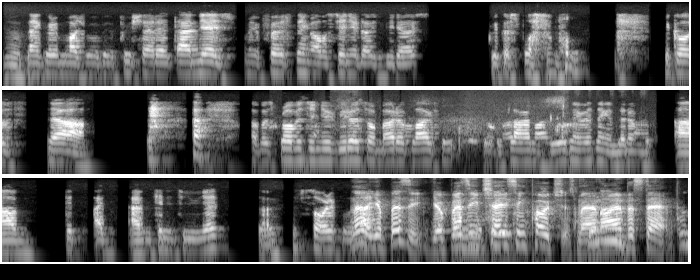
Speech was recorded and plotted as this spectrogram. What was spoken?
No, thank you very much, Robbie. Appreciate it. And yes, I mean, first thing, I will send you those videos quick as possible because, yeah, I was promising you videos of motorbikes the board and everything, and then I'm, um, I, I haven't sent it to you yet. So sorry for No, that. you're busy. You're busy I'm chasing poachers, man. I understand. I'm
